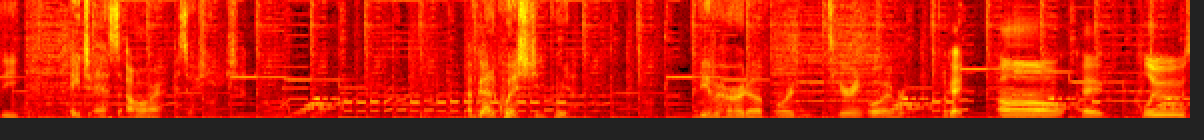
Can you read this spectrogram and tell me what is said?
the HSR Association. I've got a question for you. Have you ever heard of or orienteering or whatever? Okay. Oh, okay. Clues.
